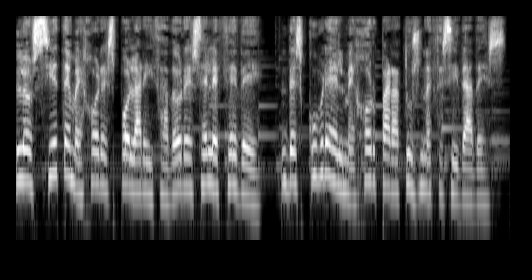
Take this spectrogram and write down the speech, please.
Los 7 mejores polarizadores LCD. Descubre el mejor para tus necesidades.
